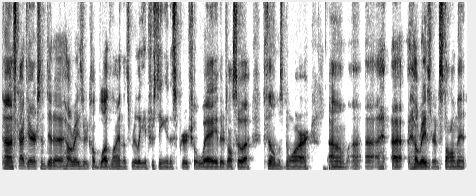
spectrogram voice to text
uh, Scott Derrickson did a Hellraiser called Bloodline that's really interesting in a spiritual way. There's also a films noir, um, uh, uh, uh, Hellraiser installment.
